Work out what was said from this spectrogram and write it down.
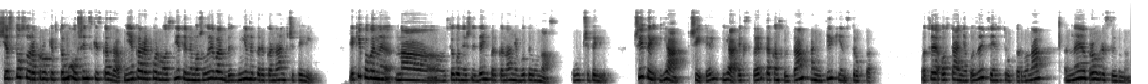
ще 140 років тому Ушинський сказав, ніяка реформа освіти неможлива без зміни переконань вчителів. Які повинні на сьогоднішній день переконання бути у нас, у вчителів? Вчитель я вчитель, я експерт та консультант, а не тільки інструктор. Оце остання позиція інструктор, вона не прогресивна.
